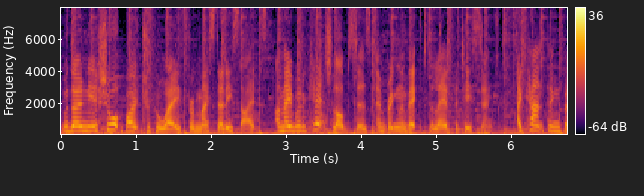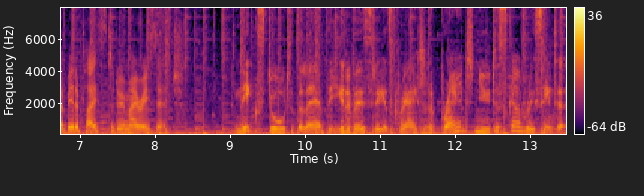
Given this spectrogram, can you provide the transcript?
With only a short boat trip away from my study sites, I'm able to catch lobsters and bring them back to the lab for testing. I can't think of a better place to do my research. Next door to the lab, the university has created a brand new Discovery Centre,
